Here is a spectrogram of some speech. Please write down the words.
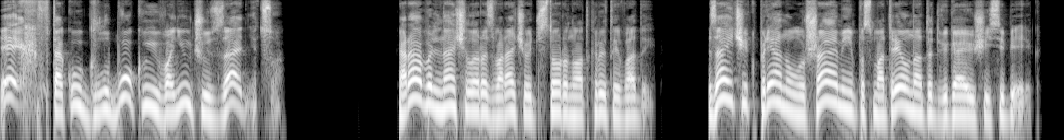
Эх, в такую глубокую и вонючую задницу!» Корабль начал разворачивать в сторону открытой воды. Зайчик прянул ушами и посмотрел на отодвигающийся берег.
